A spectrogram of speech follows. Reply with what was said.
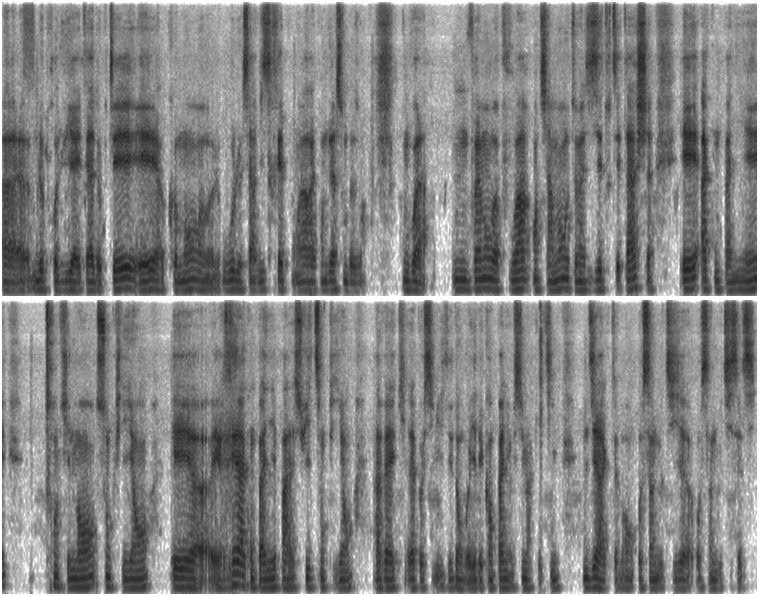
euh, le produit a été adopté et euh, comment où le service répond, a répondu à son besoin. Donc voilà, vraiment on va pouvoir entièrement automatiser toutes ces tâches et accompagner tranquillement son client et, euh, et, réaccompagner par la suite son client avec la possibilité d'envoyer des campagnes aussi marketing directement au sein de l'outil au sein de l'outil celle-ci.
